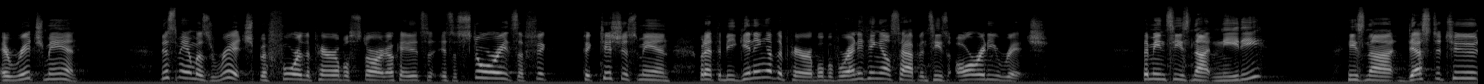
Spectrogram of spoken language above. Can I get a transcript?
A rich man. This man was rich before the parable started. Okay, it's a, it's a story, it's a fic, fictitious man, but at the beginning of the parable, before anything else happens, he's already rich. That means he's not needy, He's not destitute.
